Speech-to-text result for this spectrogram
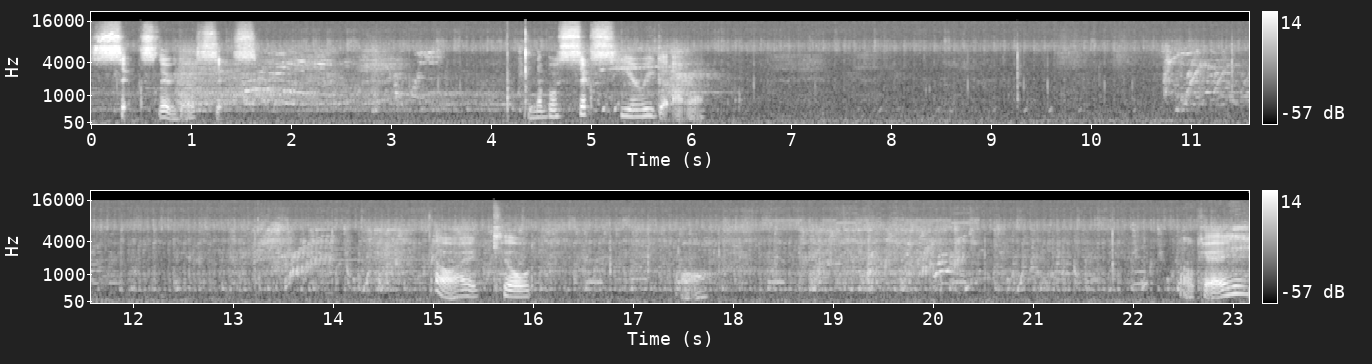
six. There we go, six. Number six, here we go. Oh, I killed. Oh. Okay.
